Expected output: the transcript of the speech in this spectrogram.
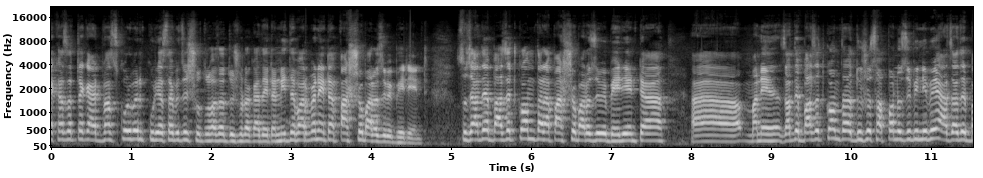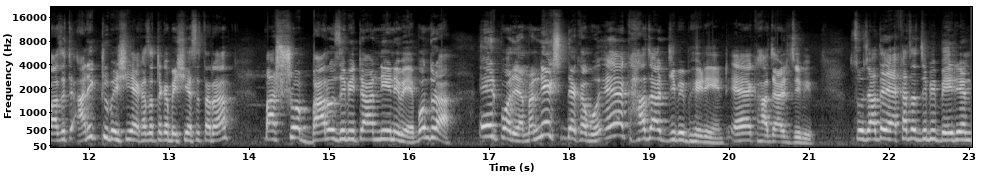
এক হাজার টাকা অ্যাডভান্স করবেন কুরিয়ার সার্ভিসে সতেরো হাজার দুশো টাকা এটা নিতে পারবেন, এটা পাঁচশো বারো জিবি ভেরিয়েন্ট সো যাদের বাজেট কম, তারা পাঁচশো বারো জিবি ভেরিয়েন্টটা মানে যাদের বাজেট কম, তারা দুশো ছাপ্পান্ন জিবি নেবে, আর যাদের বাজেট আরেকটু বেশি, এক হাজার টাকা বেশি আছে, তারা পাঁচশো বারো জিবিটা নিয়ে নেবে। বন্ধুরা এরপরে আমরা নেক্সট দেখাবো এক হাজার জিবি ভেরিয়েন্ট এক হাজার জিবি। সো যাদের এক হাজার জিবি ভেরিয়েন্ট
